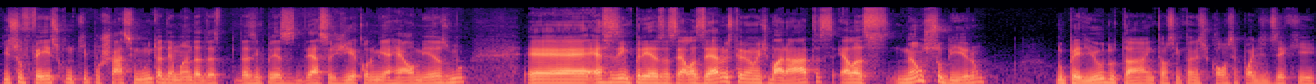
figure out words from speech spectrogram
Isso fez com que puxasse muito a demanda das, das empresas dessas de economia real mesmo. É, essas empresas elas eram extremamente baratas, elas não subiram no período, tá? Então, assim, então nesse call você pode dizer que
